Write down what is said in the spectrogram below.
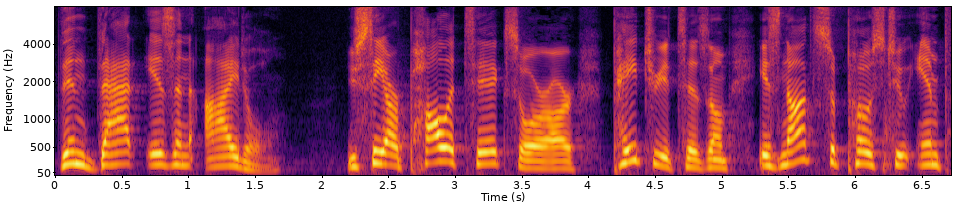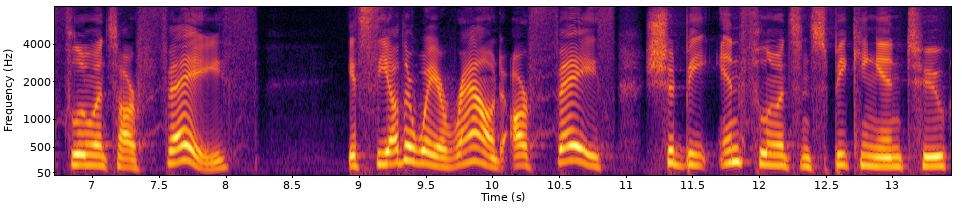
then that is an idol. You see, our politics or our patriotism is not supposed to influence our faith. It's the other way around. Our faith should be influenced and speaking into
